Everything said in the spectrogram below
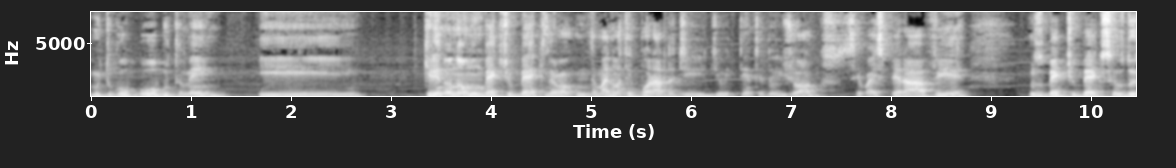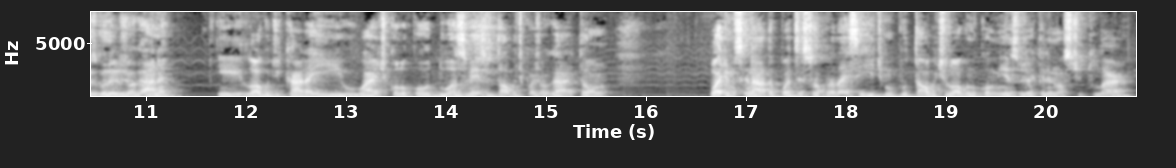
muito gol bobo também. E querendo ou não, num back-to-back, normal- ainda mais numa temporada de, de 82 jogos, você vai esperar ver nos back-to-back seus dois goleiros jogar, né? E logo de cara aí o White colocou duas vezes o Talbot para jogar. Então, pode não ser nada, pode ser só para dar esse ritmo pro Talbot logo no começo, já que ele é nosso titular.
